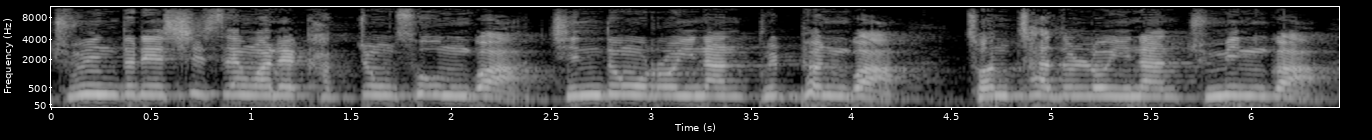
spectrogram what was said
주민들의 실생활의 각종 소음과 진동으로 인한 불편과 전차들로 인한 주민과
